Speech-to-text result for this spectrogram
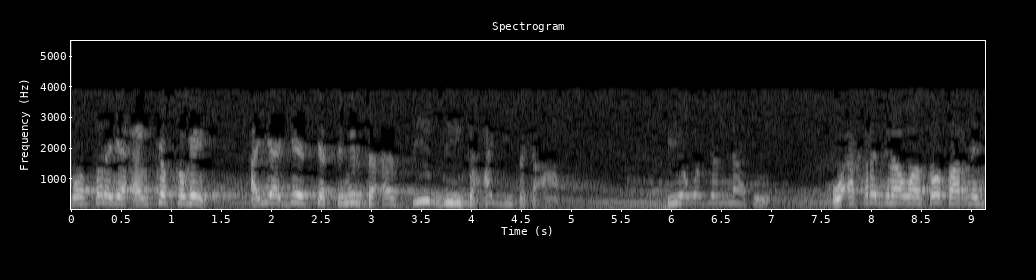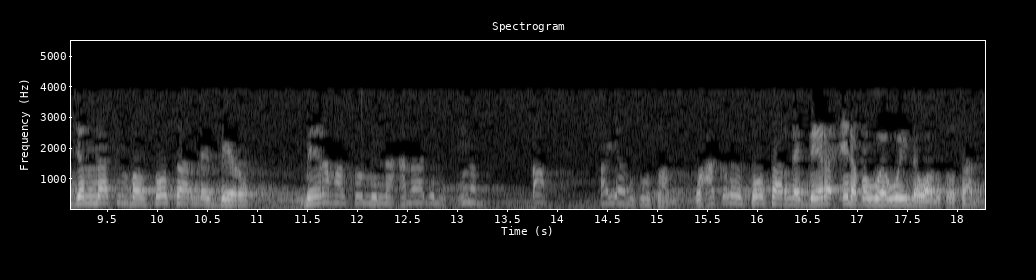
goosanaya aan ka fogeyn ayaa geedka timirta ah fiidiisa xaggiisa ka ahaaday iyo wa jannaatin wa akhrajnaa waan soo saarnay jannaatin baan soo saarnay beero. Beerahaasoo min acnaabin cinab ah ayaanu soo saarnay. Waxaa kaloo soo saarnay beero cinaba waaweynna waanu soo saarnay.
